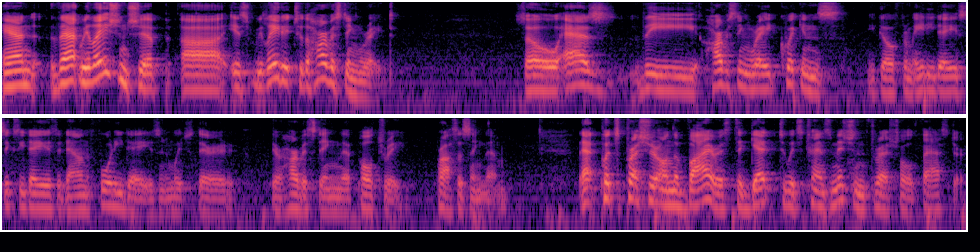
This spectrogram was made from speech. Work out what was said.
And that relationship uh, is related to the harvesting rate. So as the harvesting rate quickens, you go from 80 days, 60 days, to down to 40 days in which they're, they're harvesting the poultry, processing them. That puts pressure on the virus to get to its transmission threshold faster.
